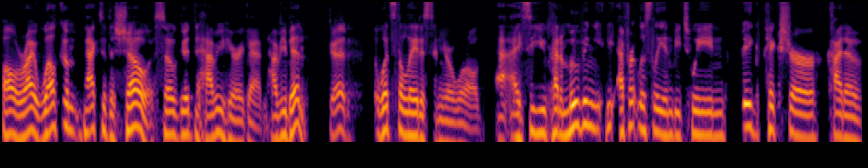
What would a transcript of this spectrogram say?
All right, welcome back to the show. So good to have you here again. How have you been? Good. What's the latest in your world? I see you kind of moving effortlessly in between big picture, kind of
